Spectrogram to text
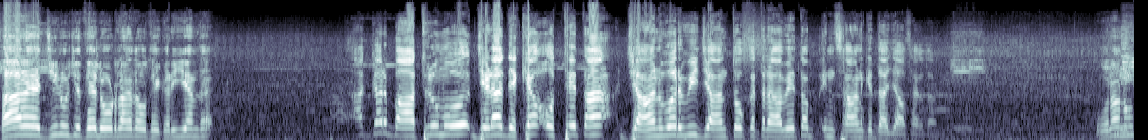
ਸਾਰੇ ਜਿਹਨੂੰ ਜਿੱਥੇ ਲੋੜ ਲੱਗਦਾ ਉੱਥੇ ਕਰੀ ਜਾਂਦਾ। ਅਗਰ ਬਾਥਰੂਮ ਉਹ ਜਿਹੜਾ ਦੇਖਿਆ, ਉੱਥੇ ਤਾਂ ਜਾਨਵਰ ਵੀ ਜਾਨ ਤੋਂ ਕਤਰਾਵੇ ਤਾਂ ਇਨਸਾਨ ਕਿੱਦਾਂ ਜਾ ਸਕਦਾ? ਉਹਨਾਂ ਨੂੰ?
